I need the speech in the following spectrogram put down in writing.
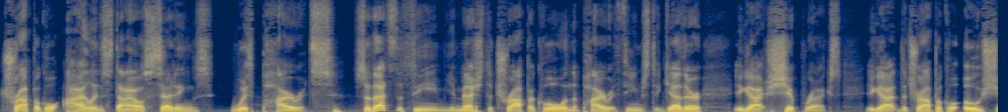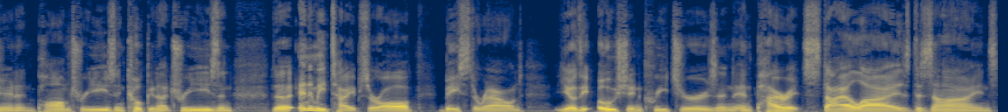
tropical island style settings with pirates. So that's the theme. You mesh the tropical and the pirate themes together. You got shipwrecks. You got the tropical ocean and palm trees and coconut trees and the enemy types are all based around, you know, the ocean creatures and, and pirate stylized designs.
